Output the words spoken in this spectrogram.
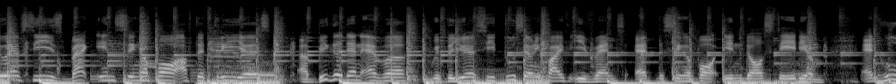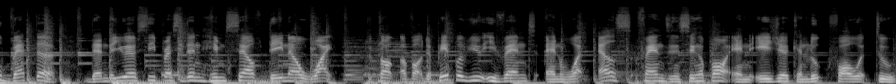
UFC is back in Singapore after three years, uh, bigger than ever, with the UFC 275 event at the Singapore Indoor Stadium. And who better than the UFC president himself, Dana White, to talk about the pay per view event and what else fans in Singapore and Asia can look forward to?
